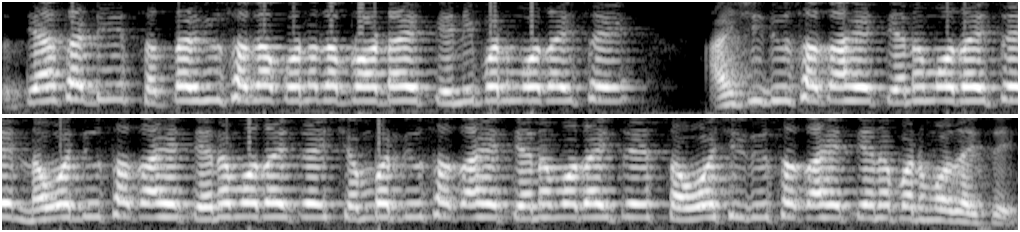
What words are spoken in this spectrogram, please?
तर त्यासाठी सत्तर दिवसाचा कोणाचा प्लॉट आहे त्यांनी पण मोजायचं आहे ऐंशी दिवसाचा आहे त्यानं मोजायचं आहे नव्वद दिवसाचा आहे त्यानं मोजायचं आहे शंभर दिवसाचा आहे त्यानं मोजायचं आहे सव्वाशे दिवसाचा आहे त्यानं पण मोजायचं आहे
